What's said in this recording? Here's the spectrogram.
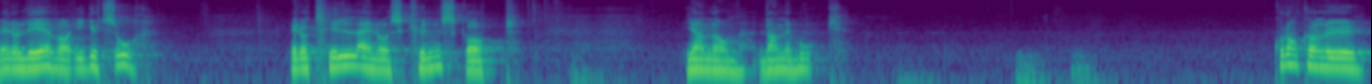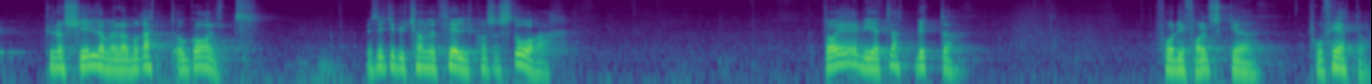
ved å leve i Guds ord, ved å tilegne oss kunnskap gjennom denne bok. Hvordan kan du kunne skille mellom rett og galt hvis ikke du kjenner til hva som står her? Da er vi et lett bytte for de falske profeter,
